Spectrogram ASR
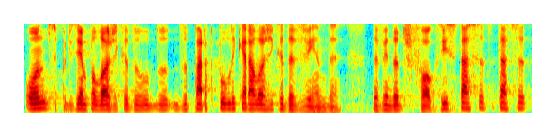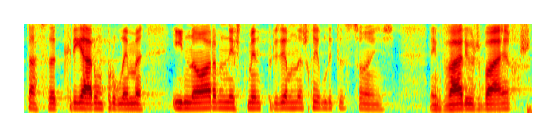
onde, por exemplo, a lógica do, do, do parque público era a lógica da venda, da venda dos fogos. Isso está-se está-se- está-se a criar um problema enorme neste momento, por exemplo, nas reabilitações, em vários bairros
